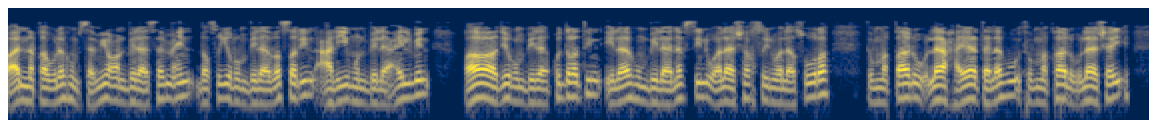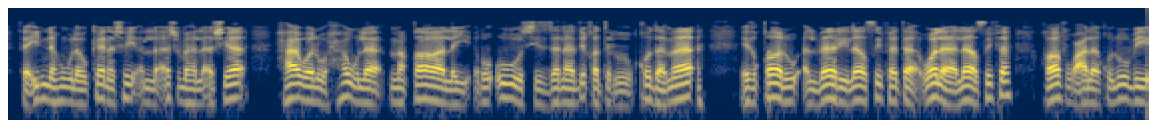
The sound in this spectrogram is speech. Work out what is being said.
وأن قولهم سميع بلا سمع بصير بلا بصر عليم بلا علم قادر بلا قدرة إله بلا نفس ولا شخص ولا صورة ثم قالوا لا حياة له ثم قالوا لا شيء فإنه لو كان شيئا لأشبه الأشياء حاولوا حول مقال رؤوس الزنادقة القدماء إذ قالوا الباري لا صفة ولا لا صفة خافوا على قلوب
